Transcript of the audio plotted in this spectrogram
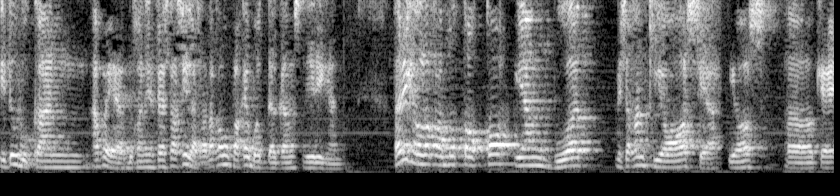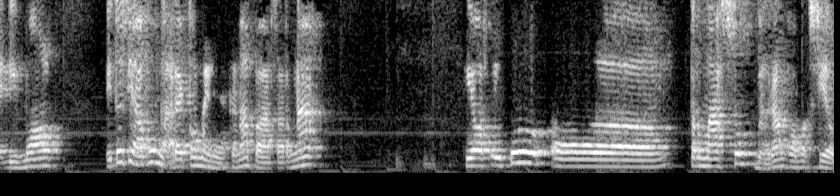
itu bukan apa ya, bukan investasi lah karena kamu pakai buat dagang sendiri kan. Tapi kalau kamu toko yang buat misalkan kios ya, kios uh, kayak di mall, itu sih aku nggak rekomend ya. Kenapa? Karena kios itu eh, termasuk barang komersil,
